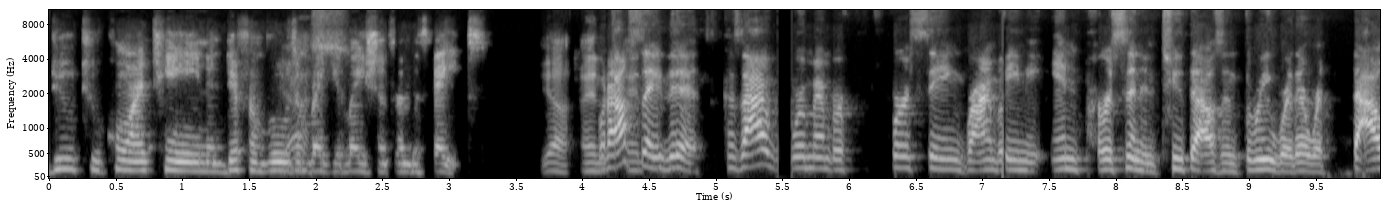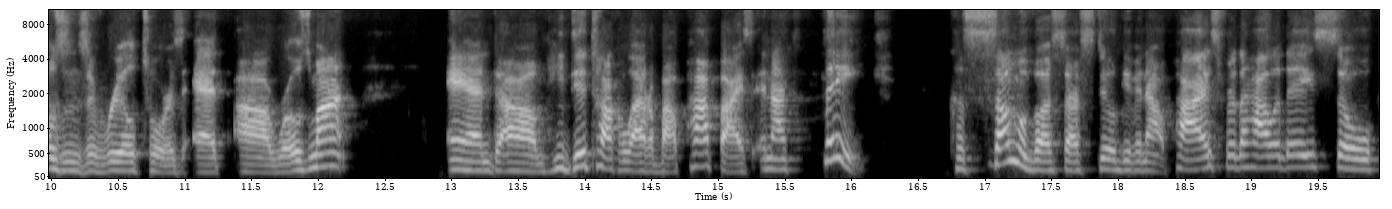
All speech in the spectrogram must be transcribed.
due to quarantine and different rules yes. and regulations in the States. Yeah. And, but I'll and say this, because I remember first seeing Brian Buffini in person in 2003, where there were thousands of realtors at uh, Rosemont. And um, he did talk a lot about pop-bys. And I think because some of us are still giving out pies for the holidays. So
